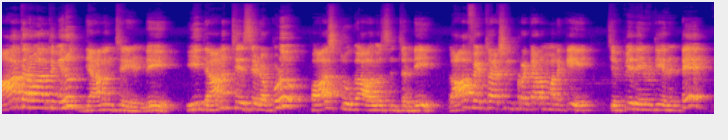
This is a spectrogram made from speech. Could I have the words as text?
ఆ తర్వాత మీరు ధ్యానం చేయండి. ఈ ధ్యానం చేసేటప్పుడు పాజిటివ్గా ఆలోచించండి. లా ఆఫ్ అట్రాక్షన్ ప్రకారం మనకి చెప్పేది ఏమిటి అని అంటే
